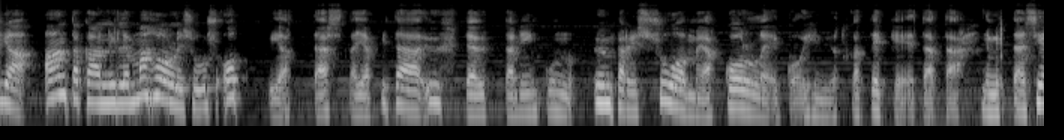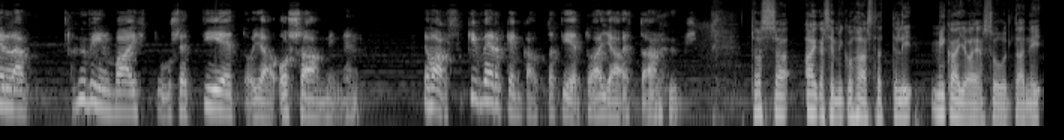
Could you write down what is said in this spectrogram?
Ja antakaa niille mahdollisuus oppia tästä ja pitää yhteyttä niin kuin ympäri Suomea kollegoihin, jotka tekee tätä. Nimittäin siellä hyvin vaihtuu se tieto ja osaaminen. Ja varsinkin verken kautta tietoa jaetaan hyvin. Tuossa aikaisemmin, kun haastatteli Mika Joen suuntaan, niin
